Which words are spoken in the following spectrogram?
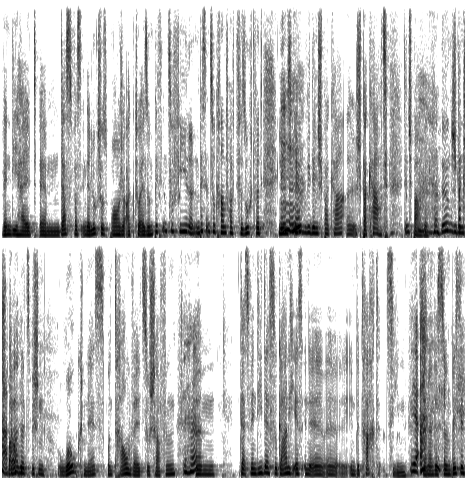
wenn die halt ähm, das, was in der Luxusbranche aktuell so ein bisschen zu viel und ein bisschen zu krampfhaft versucht wird, nämlich Mhm. irgendwie den Spaka äh, Spakat, den Spargel, irgendwie den Spakato. Spargel zwischen Wokeness und Traumwelt zu schaffen. Ähm, dass wenn die das so gar nicht erst in, äh, äh, in Betracht ziehen, Ja. sondern das so ein bisschen,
